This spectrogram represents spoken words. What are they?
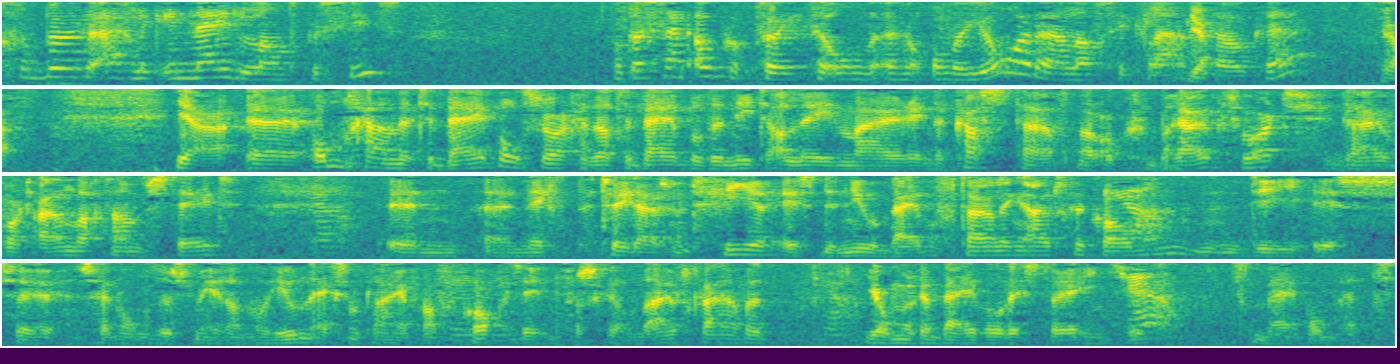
gebeurt er eigenlijk in Nederland precies? Want er zijn ook projecten onder, onder jongeren, las ik laatst Ja. ook, hè? Ja, ja uh, omgaan met de Bijbel, zorgen dat de Bijbel er niet alleen maar in de kast staat, maar ook gebruikt wordt. Daar wordt aandacht aan besteed. Ja. In uh, 2004 is de nieuwe Bijbelvertaling uitgekomen. Ja. Die is, uh, zijn ondertussen meer dan een miljoen exemplaren van verkocht in verschillende uitgaven. Ja. Jongere Bijbel is er eentje. Bijbel met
